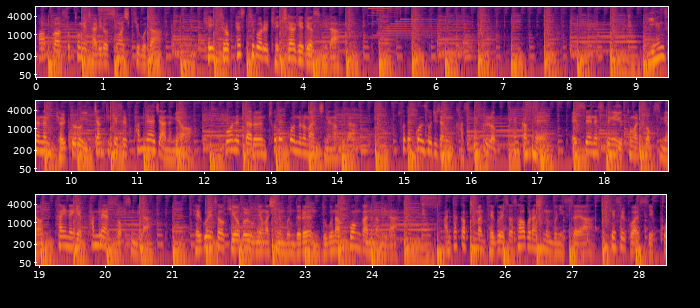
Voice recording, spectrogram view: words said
화합과 소통의 자리로 승화시키고자 K트로 페스티벌을 개최하게 되었습니다. 이 행사는 별도로 입장 티켓을 판매하지 않으며 후원에 따른 초대권으로만 진행합니다. 초대권 소지자는 가수 팬클럽, 팬카페, SNS 등에 유통할 수 없으며 타인에게 판매할 수 없습니다. 대구에서 기업을 운영하시는 분들은 누구나 후원 가능합니다. 안타깝지만 대구에서 사업을 하시는 분이 있어야 티켓을 구할 수 있고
